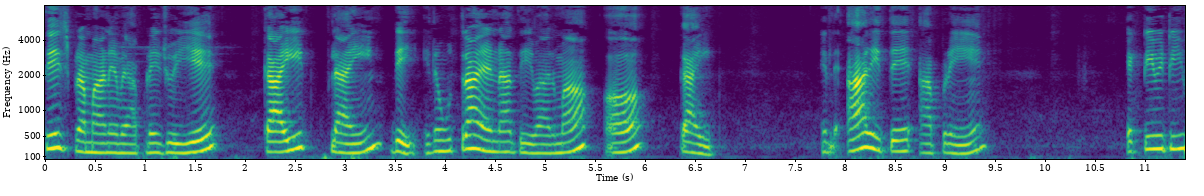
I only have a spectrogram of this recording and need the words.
તે જ પ્રમાણે હવે આપણે જોઈએ કાઇટ ફ્લાઇંગ ડે એટલે ઉત્તરાયણના તહેવારમાં અ કાઇટ એટલે આ રીતે આપણે એક્ટિવિટી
